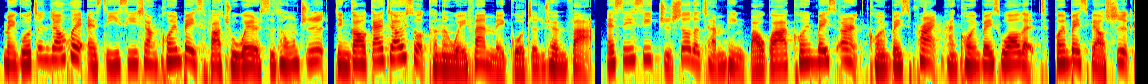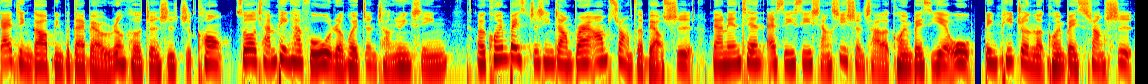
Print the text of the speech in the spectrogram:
美国证交会 SEC 向 Coinbase 发出威尔斯通知，警告该交易所可能违反美国证券法。SEC 指涉的产品包括 Coinbase Earn、Coinbase Prime 和 Coinbase Wallet。Coinbase 表示，该警告并不代表有任何正式指控，所有产品和服务仍会正常运行。而 Coinbase 执行长 Brian Armstrong 则表示，两年前 SEC 详细审查了 Coinbase 业务，并批准了 Coinbase 上市。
